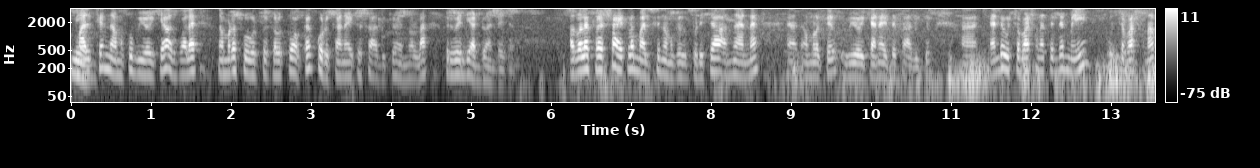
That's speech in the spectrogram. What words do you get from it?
മത്സ്യം നമുക്ക് ഉപയോഗിക്കാം. അതുപോലെ നമ്മുടെ സുഹൃത്തുക്കൾക്കും ഒക്കെ കൊടുക്കാനായിട്ട് സാധിക്കും എന്നുള്ള ഒരു വലിയ അഡ്വാന്റേജ് ഉണ്ട് അതുപോലെ ഫ്രഷ് ആയിട്ടുള്ള മത്സ്യം നമുക്ക് പിടിച്ച അന്ന് തന്നെ നമ്മൾക്ക് ഉപയോഗിക്കാനായിട്ട് സാധിക്കും. എന്റെ ഉച്ചഭക്ഷണത്തിന്റെ മെയിൻ ഉച്ചഭക്ഷണം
